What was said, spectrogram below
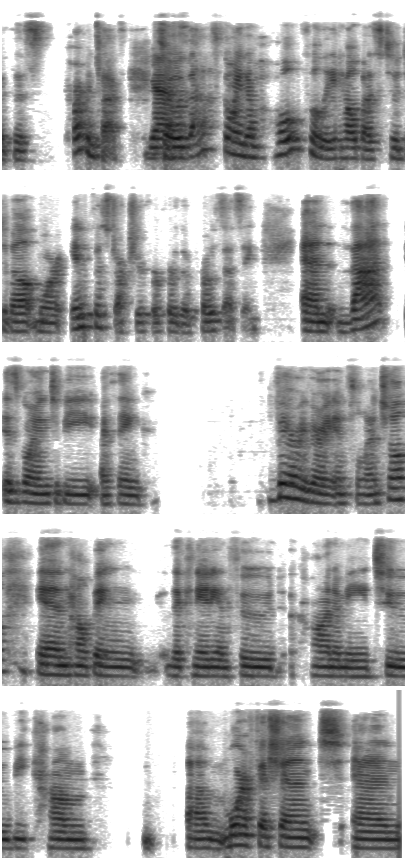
with this carbon tax. So that's going to hopefully help us to develop more infrastructure for further processing. And that is going to be, I think, very, very influential in helping the Canadian food economy to become um, more efficient and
